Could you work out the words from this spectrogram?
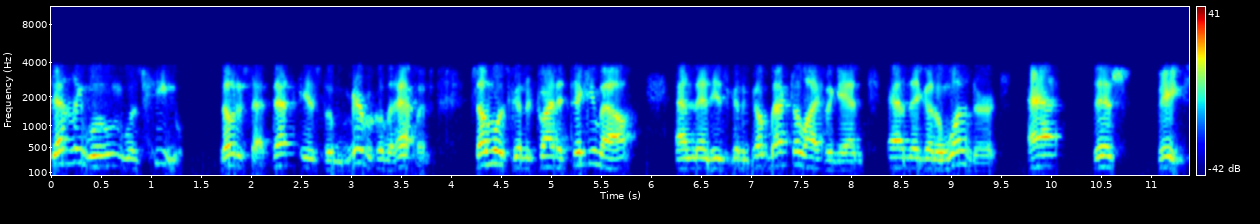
deadly wound was healed. Notice that. That is the miracle that happens. Someone's going to try to take him out, and then he's going to come back to life again, and they're going to wonder at this beast.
